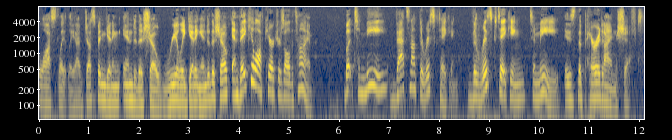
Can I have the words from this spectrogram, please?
Lost lately. I've just been getting into the show, really getting into the show, and they kill off characters all the time. But to me, that's not the risk taking. The risk taking to me is the paradigm shift.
